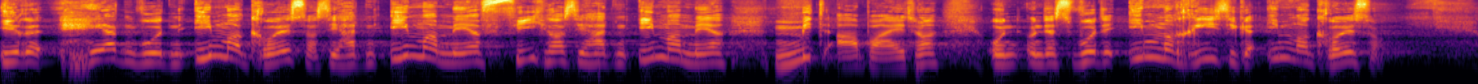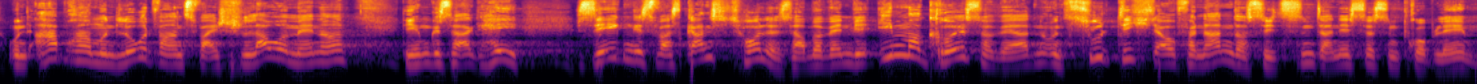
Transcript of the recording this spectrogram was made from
Ihre Herden wurden immer größer. Sie hatten immer mehr Viecher. Sie hatten immer mehr Mitarbeiter. Und, und es wurde immer riesiger, immer größer. Und Abraham und Lot waren zwei schlaue Männer, die haben gesagt, hey, Segen ist was ganz Tolles, aber wenn wir immer größer werden und zu dicht aufeinander sitzen, dann ist das ein Problem.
